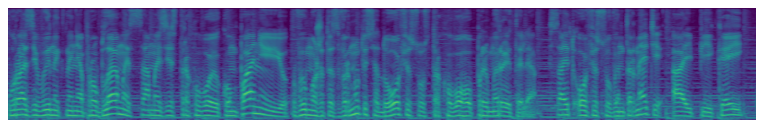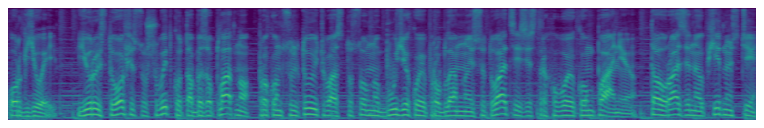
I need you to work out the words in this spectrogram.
У разі виникнення проблеми саме зі страховою компанією ви можете звернутися до офісу страхового примирителя. Сайт офісу в інтернеті ipk.org.ua. Юристи офісу швидко та безоплатно проконсультують вас стосовно будь-якої проблемної ситуації зі страховою компанією та у разі необхідності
